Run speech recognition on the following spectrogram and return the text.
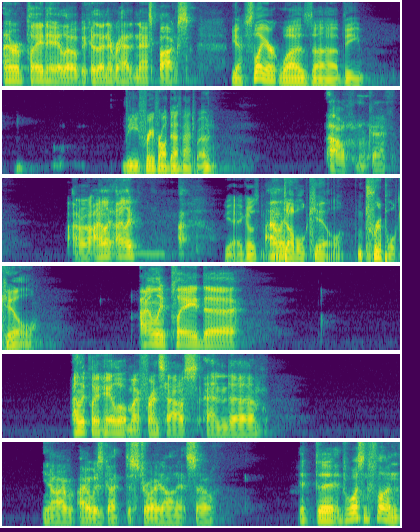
I never played Halo because I never had an Xbox. Yeah, Slayer was uh, the the free for all deathmatch mode. Oh, okay. I don't know. I like I like Yeah, it goes only- double kill, triple kill. I only played uh I only played Halo at my friend's house and uh, you know, I I always got destroyed on it, so It uh, it wasn't fun.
